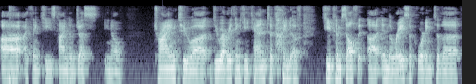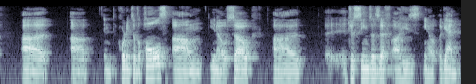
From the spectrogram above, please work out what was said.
Uh, I think he's kind of just, you know, trying to uh, do everything he can to kind of keep himself uh, in the race according to the uh, uh, in, according to the polls. Um, you know, so uh, it just seems as if he's, you know, again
